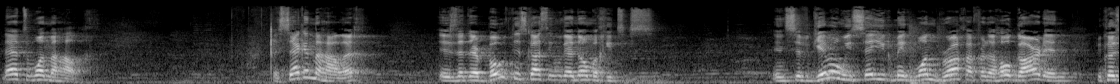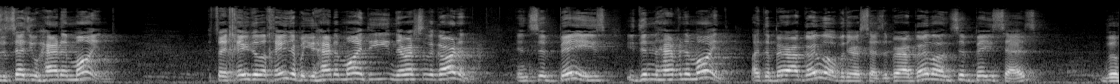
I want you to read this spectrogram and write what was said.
That's one mahalach. The second mahalach is that they're both discussing there are no mechitzas. In Siv Gimel, we say you can make one bracha for the whole garden because it says you had in mind. It's like cheder cheder, but you had in mind to eat in the rest of the garden. In Siv Beis, you didn't have it in mind. Like the Beragayla over there says. The Beragayla in Siv Beis says, that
